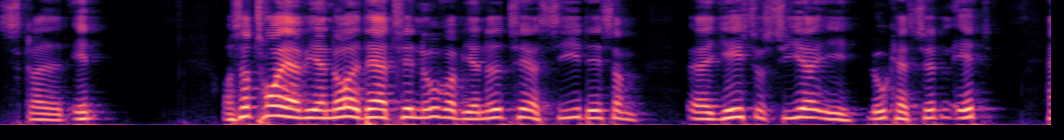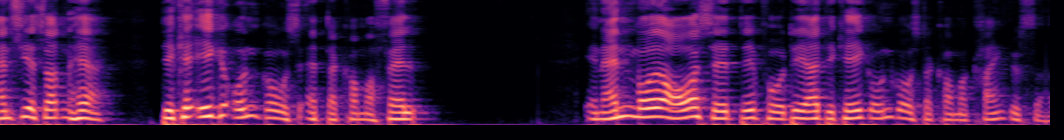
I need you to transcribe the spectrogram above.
skrevet ind. Og så tror jeg, at vi er nået dertil nu, hvor vi er nødt til at sige det, som øh, Jesus siger i Lukas 17.1. Han siger sådan her, det kan ikke undgås, at der kommer fald. En anden måde at oversætte det på, det er, at det kan ikke undgås, at der kommer krænkelser.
